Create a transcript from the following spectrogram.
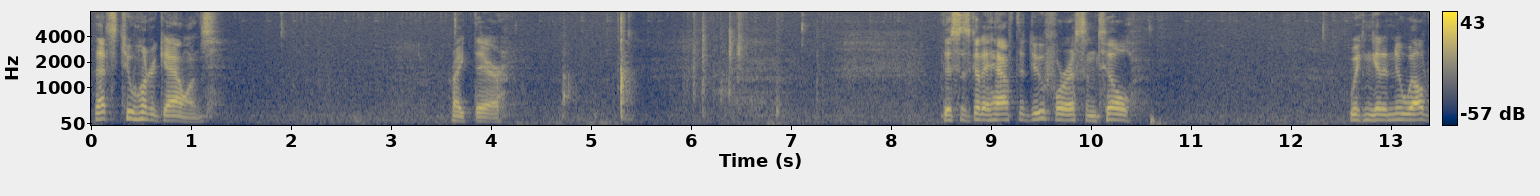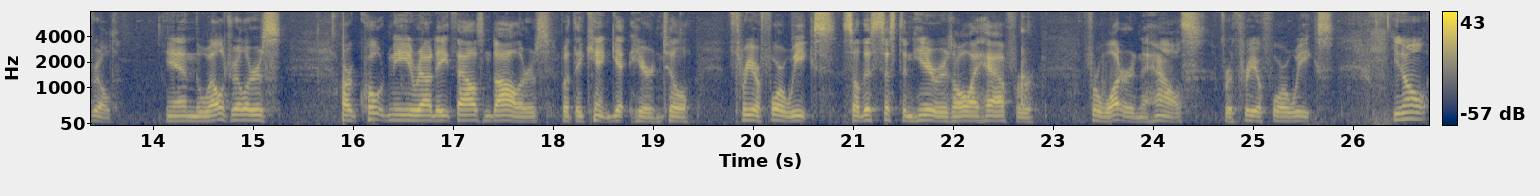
That's 200 gallons right there. This is going to have to do for us until we can get a new well drilled. And the well drillers are quoting me around $8,000, but they can't get here until three or four weeks. So this system here is all I have for, for water in the house for three or four weeks. You know,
